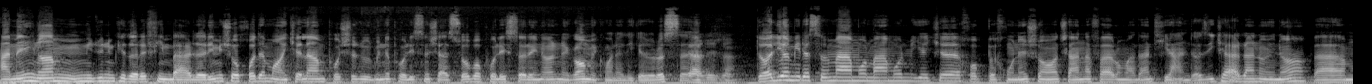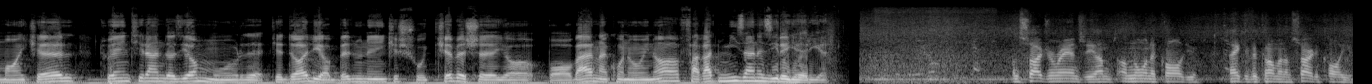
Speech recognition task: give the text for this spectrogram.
همه اینا هم می‌دونیم که داره فیلم برداری میشه و خود مایکل هم پشت دوربین پلیس نشسته و با پلیس داره اینا رو نگاه می‌کنه دیگه درسته؟ دقیقا. دالیا می‌رسه به مامور مامور میگه که خب به خونه شما چند نفر اومدن تیراندازی کردن و اینا و مایکل توی این تیراندازی ها مرده. که دالیا بدون اینکه شوکه بشه یا باور نکنه و اینا فقط می‌زنه زیر گریه. I'm Sergeant Ramsey. I'm, I'm the one that called you. Thank you for coming. I'm sorry to call you.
